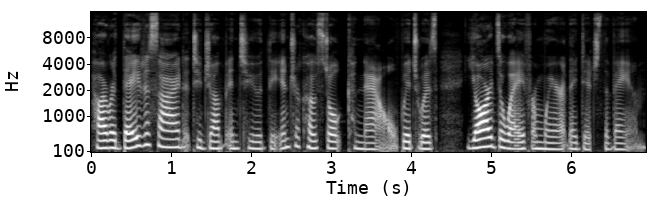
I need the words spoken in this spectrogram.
However, they decide to jump into the Intracoastal Canal, which was yards away from where they ditched the van.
